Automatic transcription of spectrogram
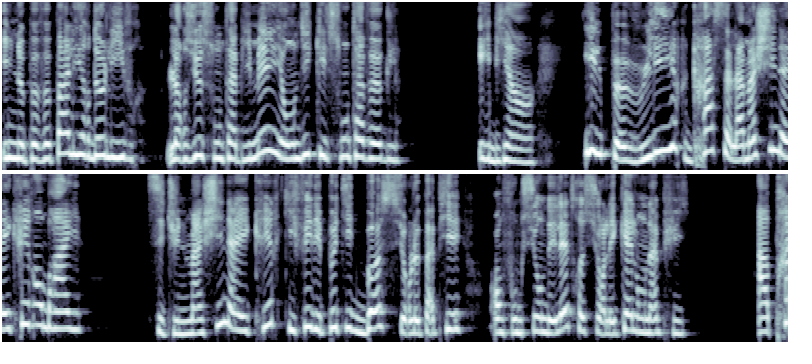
Ils ne peuvent pas lire de livres. Leurs yeux sont abîmés et on dit qu'ils sont aveugles. Eh bien, ils peuvent lire grâce à la machine à écrire en braille. C'est une machine à écrire qui fait des petites bosses sur le papier en fonction des lettres sur lesquelles on appuie. Après,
